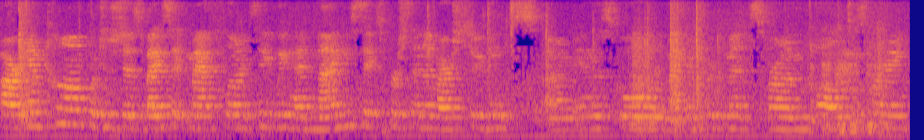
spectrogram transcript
our MComp, which is just basic math fluency, we had ninety-six percent of our students, um, in the school make improvements from fall to spring.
